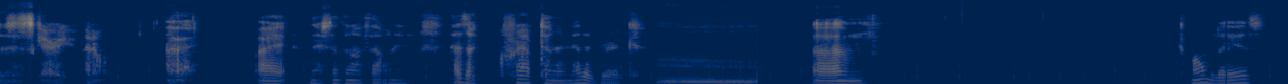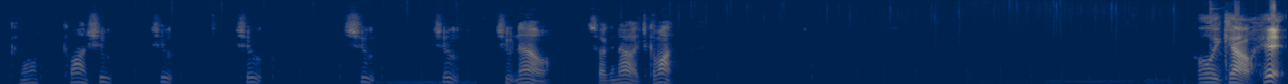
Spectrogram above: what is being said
This is scary. I don't... Uh, Alright, there's something off that one. That's a crap ton of nether brick. Um... Come on, Blaze. Come on. Come on, shoot. Shoot. Shoot. Shoot. Shoot. Shoot now. So I can dodge. Come on. Holy cow. Hit.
